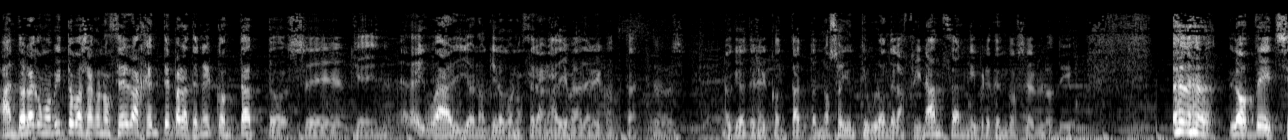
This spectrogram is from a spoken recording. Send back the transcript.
Andorra, como visto, vas a conocer a gente para tener contactos. Eh, me da igual, yo no quiero conocer a nadie para tener contactos. No quiero tener contactos. No soy un tiburón de las finanzas ni pretendo serlo, tío. Los bits.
